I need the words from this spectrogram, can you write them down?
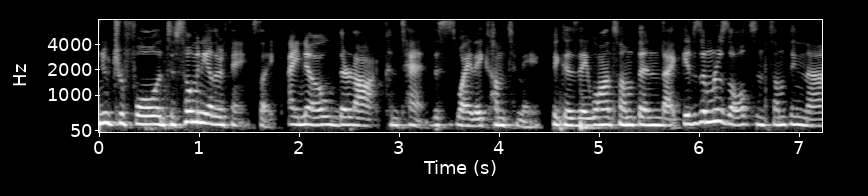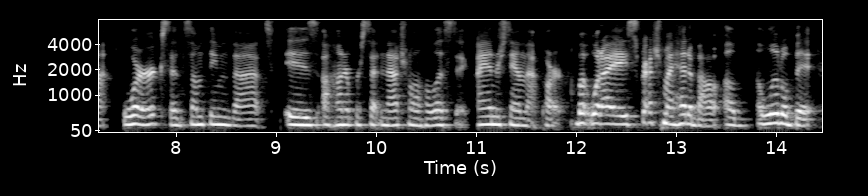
Nutrafol and to so many other things. Like I know they're not content. This is why they come to me because they want something that gives them results and something that works and something that is 100% natural and holistic. I understand that part. But what I scratch my head about a, a little bit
